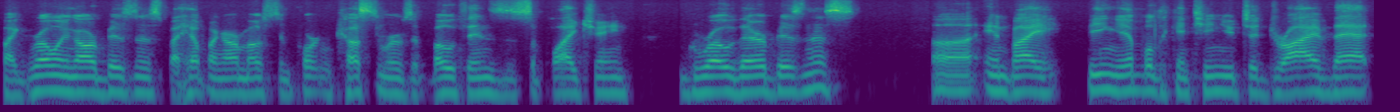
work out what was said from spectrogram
by growing our business, by helping our most important customers at both ends of the supply chain grow their business, uh, and by being able to continue to drive that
